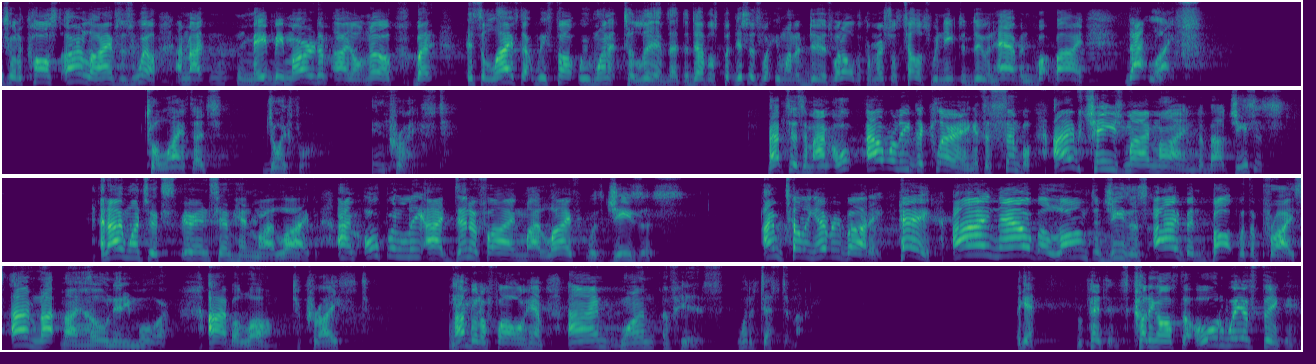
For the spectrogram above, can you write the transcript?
It's going to cost our lives as well. I'm not, maybe martyrdom, I don't know, but it's a life that we thought we wanted to live, that the devil's put, this is what you want to do. It's what all the commercials tell us we need to do and have and buy that life to a life that's joyful in Christ. Baptism, I'm outwardly declaring, it's a symbol. I've changed my mind about Jesus. And I want to experience him in my life. I'm openly identifying my life with Jesus. I'm telling everybody, hey, I now belong to Jesus. I've been bought with a price. I'm not my own anymore. I belong to Christ. And I'm going to follow him. I'm one of his. What a testimony. Again, repentance, cutting off the old way of thinking,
